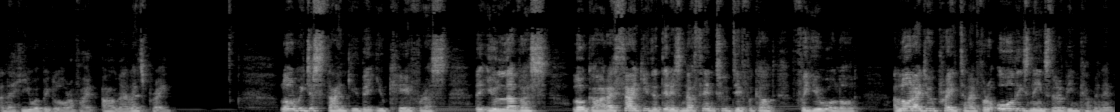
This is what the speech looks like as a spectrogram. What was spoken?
and that He will be glorified. Amen. Let's pray. Lord, we just thank you that you care for us, that you love us, Lord God, I thank you that there is nothing too difficult for you, O Lord. And Lord, I do pray tonight for all these needs that have been coming in.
